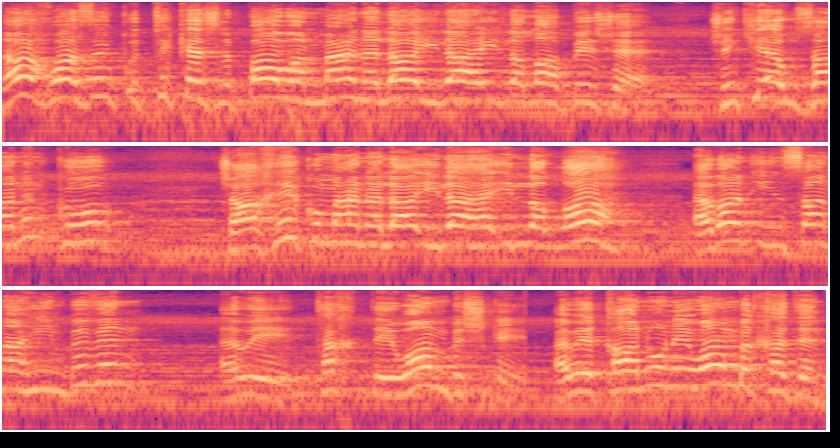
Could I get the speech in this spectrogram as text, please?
ناخوازن کو تکس لپاوان معنى لا إله إلا الله بيجه چونکی اوزانن کو چاخی کو معنى لا إله إلا الله اوان انسان هین ببن اوی تخت وان بشکه اوی قانون وان بقدن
